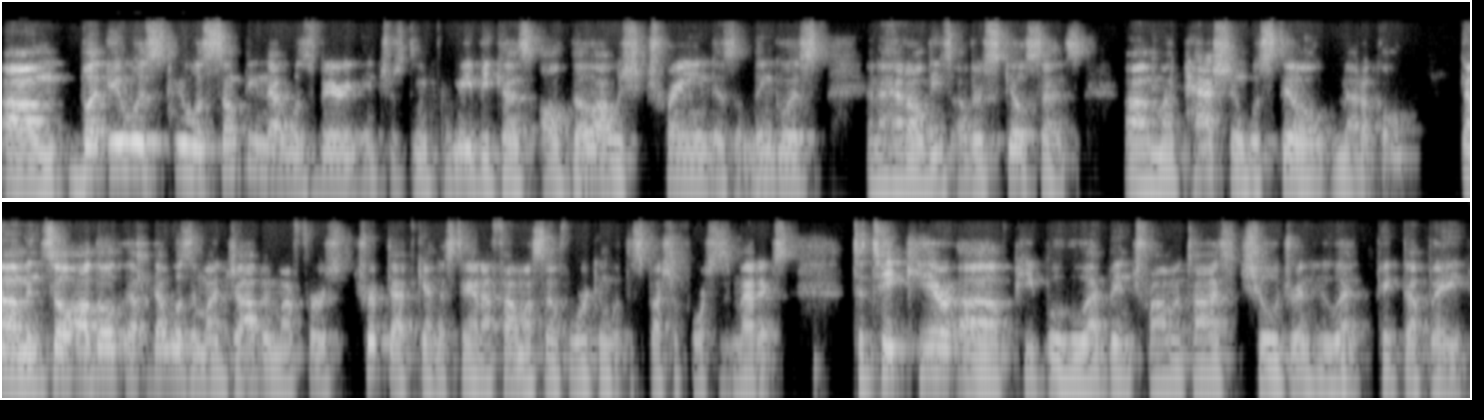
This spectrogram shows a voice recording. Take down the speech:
Um, but it was it was something that was very interesting for me because although I was trained as a linguist and I had all these other skill sets, um, my passion was still medical. Um, and so, although that, that, wasn't my job in my first trip to Afghanistan, I found myself working with the Special Forces medics to take care of people who had been traumatized, children who had picked up a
